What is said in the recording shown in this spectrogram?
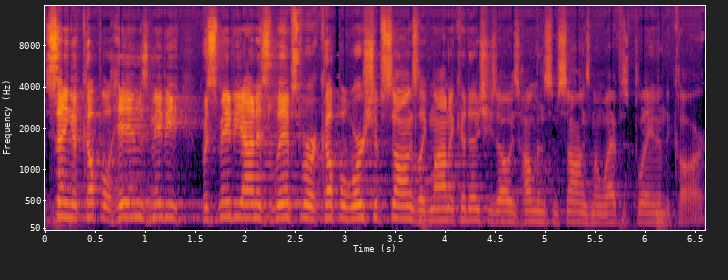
sang a couple hymns. Maybe was maybe on his lips were a couple worship songs like Monica does. She's always humming some songs my wife is playing in the car.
